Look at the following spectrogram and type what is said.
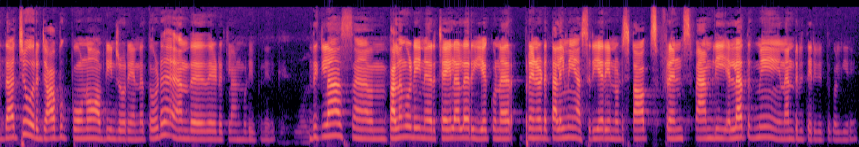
ஏதாச்சும் ஒரு ஜாபுக்கு போகணும் அப்படின்ற ஒரு எண்ணத்தோடு அந்த இதை எடுக்கலான்னு முடிவு பண்ணியிருக்கேன். இதுக்கெலாம் ச- பழங்குடியினர் செயலாளர் இயக்குனர் அப்புறம் என்னோட தலைமை ஆசிரியர் என்னோட ஸ்டாஃப்ஸ் ஃப்ரெண்ட்ஸ் ஃபேமிலி எல்லாத்துக்குமே நன்றி தெரிவித்துக் கொள்கிறேன்.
